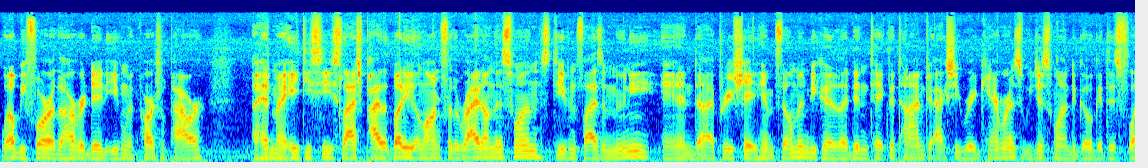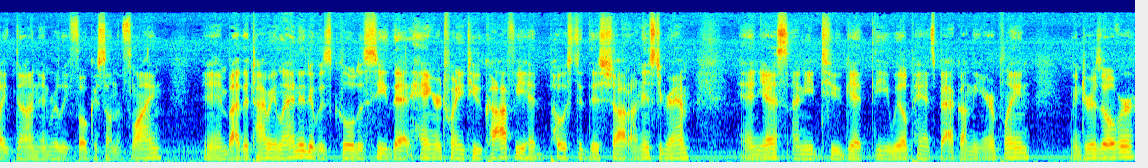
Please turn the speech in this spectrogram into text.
well before the Harvard did, even with partial power. I had my ATC slash pilot buddy along for the ride on this one, Stephen Flies a Mooney, and I appreciate him filming because I didn't take the time to actually rig cameras. We just wanted to go get this flight done and really focus on the flying. And by the time we landed, it was cool to see that Hangar 22 Coffee had posted this shot on Instagram. And yes, I need to get the wheel pants back on the airplane. Winter is over.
